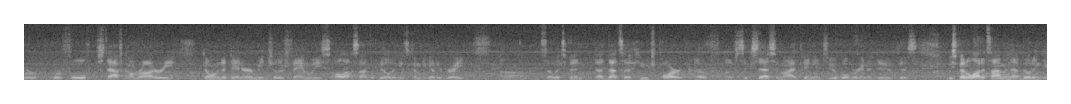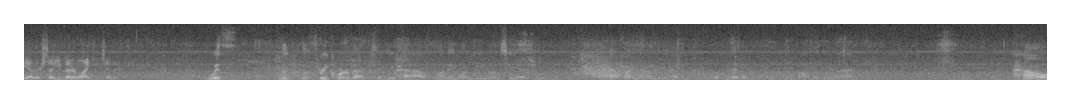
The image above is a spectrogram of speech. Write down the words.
We're we're full staff camaraderie, going to dinner, meeting each other's families, all outside the building. It's come together great. Um, so it's been that, that's a huge part of, of success, in my opinion, too, of what we're going to do because we spend a lot of time in that building together. So you better like each other. With the, the three quarterbacks that you have, 1A, 1B, 1C, as you have right now, and you have and other than that, how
